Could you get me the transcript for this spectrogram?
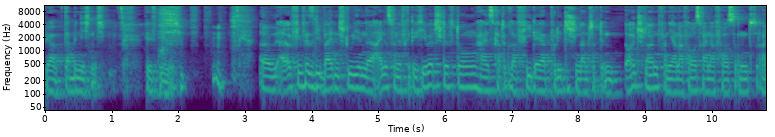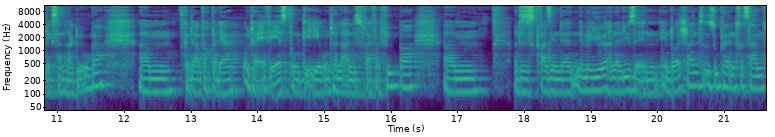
ja, da bin ich nicht. Hilft mir nicht. äh, auf jeden Fall sind die beiden Studien, äh, eines von der Friedrich-Ebert-Stiftung, heißt Kartografie der politischen Landschaft in Deutschland von Jana Voss, Rainer Voss und Alexandra Gloger. Ähm, könnt ihr einfach bei der unter fes.de runterladen, die ist frei verfügbar. Ähm, und das ist quasi eine, eine Milieuanalyse in, in Deutschland, super interessant.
